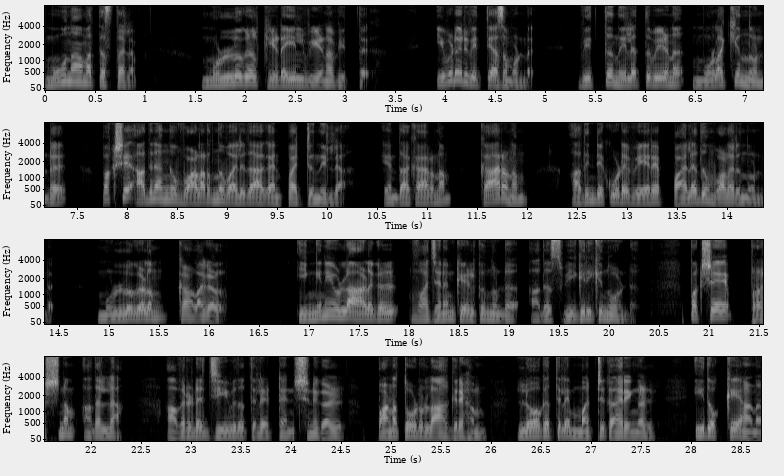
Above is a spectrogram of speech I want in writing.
മൂന്നാമത്തെ സ്ഥലം. മുള്ളുകൾക്കിടയിൽ വീണ വിത്ത്. ഇവിടെ ഒരു വ്യത്യാസമുണ്ട്. വിത്ത് നിലത്ത് വീണ് മുളയ്ക്കുന്നുണ്ട് പക്ഷേ അതിനങ്ങ് വളർന്നു വലുതാകാൻ പറ്റുന്നില്ല. എന്താ കാരണം? കാരണം അതിന്റെ കൂടെ വേറെ പലതും വളരുന്നുണ്ട്. മുള്ളുകളും കളകൾ. ഇങ്ങനെയുള്ള ആളുകൾ വചനം കേൾക്കുന്നുണ്ട് അത് സ്വീകരിക്കുന്നുമുണ്ട്. പക്ഷേ പ്രശ്നം അതല്ല. അവരുടെ ജീവിതത്തിലെ ടെൻഷനുകൾ പണത്തോടുള്ള ആഗ്രഹം ലോകത്തിലെ മറ്റു കാര്യങ്ങൾ ഇതൊക്കെയാണ്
